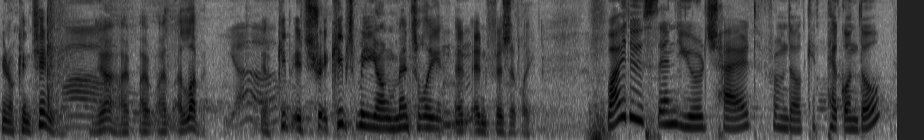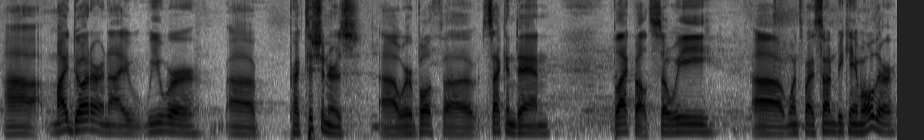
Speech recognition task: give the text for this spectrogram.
you know continue. Yeah, I, I, I love it. Yeah. keep it, it keeps me young mentally and, and physically. Why do you send your child from the taekwondo? Uh, my daughter and I, we were uh, practitioners. Uh, we were both uh, second dan black belts. So we, uh, once my son became older,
